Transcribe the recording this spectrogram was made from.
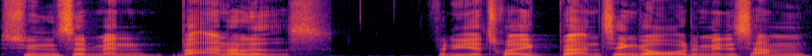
synes, at man var anderledes. Fordi jeg tror ikke, børn tænker over det med det samme.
